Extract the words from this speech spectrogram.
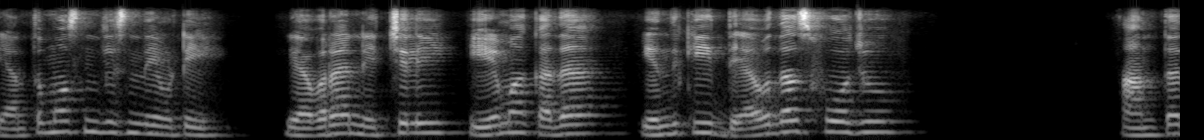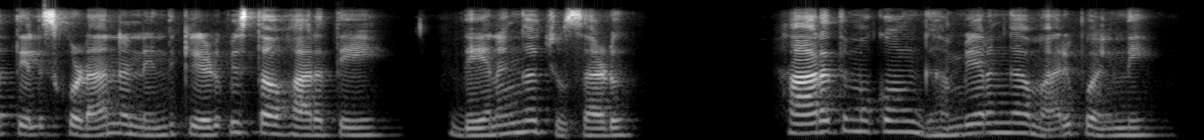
ఎంత మోసం చేసిందేమిటి? ఎవరా నిచ్చలి? ఏమా కదా ఎందుకీ దేవదాస్ ఫోజు? అంతా తెలిసి కూడా నన్ను ఎందుకు ఏడిపిస్తావు హారతి? దీనంగా చూశాడు. హారతి ముఖం గంభీరంగా మారిపోయింది.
